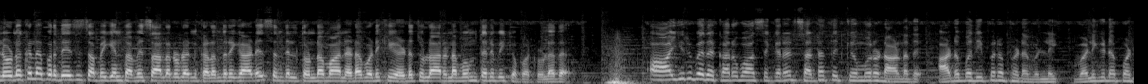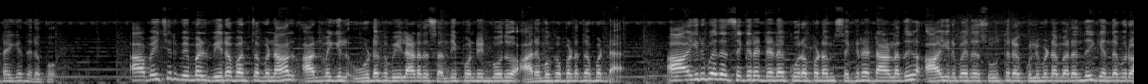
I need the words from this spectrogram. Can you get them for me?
லுணக்கல பிரதேச சபையின் தவிசாளருடன் கலந்துரையாடி செந்தில் தொண்டமா நடவடிக்கை எடுத்துள்ளார் எனவும் தெரிவிக்கப்பட்டுள்ளது. ஆயுர்வேத கருவா சிகரெட் சட்டத்திற்கு முரணானது. அனுமதி பெறப்படவில்லை. வெளியிடப்பட்ட எதிர்ப்பு. அமைச்சர் விமல் வீரவன்சவனால் அண்மையில் ஊடகவியலாளர் சந்திப்பொன்றின் போது அறிமுகப்படுத்தப்பட்ட ஆயுர்வேத சிகரெட் என கூறப்படும் சிகரெட்டானது ஆயுர்வேத சூத்திர குழுவிடமிருந்து எந்தவொரு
